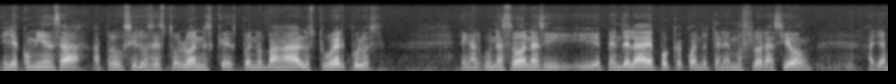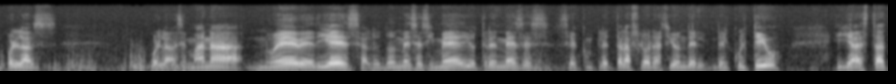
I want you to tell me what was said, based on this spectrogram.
Ella comienza a producir los estolones que después nos van a dar los tubérculos. En algunas zonas, y, y depende de la época, cuando tenemos floración, allá por las por la semana 9, 10, a los dos meses y medio, tres meses, se completa la floración del, cultivo y ya está,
